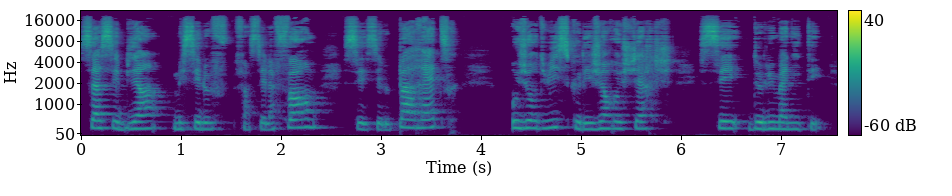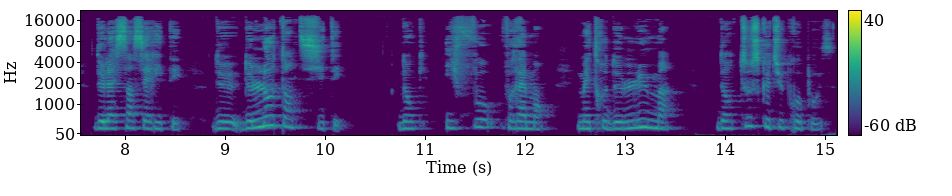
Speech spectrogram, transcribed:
Ça c'est bien, mais c'est le, enfin c'est la forme, c'est, le paraître. Aujourd'hui, ce que les gens recherchent, c'est de l'humanité, de la sincérité, de, de l'authenticité. Donc, il faut vraiment mettre de l'humain dans tout ce que tu proposes.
